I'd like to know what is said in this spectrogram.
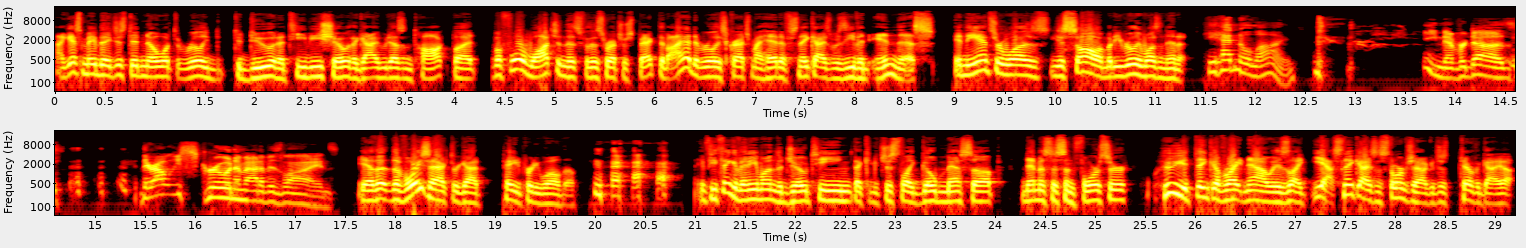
I guess maybe they just didn't know what to really d- to do in a TV show with a guy who doesn't talk. But before watching this for this retrospective, I had to really scratch my head if Snake Eyes was even in this. And the answer was you saw him, but he really wasn't in it. He had no line. He never does. They're always screwing him out of his lines. Yeah, the, the voice actor got paid pretty well though. if you think of anyone on the Joe team that could just like go mess up Nemesis Enforcer, who you'd think of right now is like, yeah, Snake Eyes and Storm Shadow could just tear the guy up.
